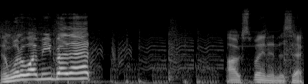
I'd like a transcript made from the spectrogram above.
And what do I mean by that? I'll explain in a sec.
